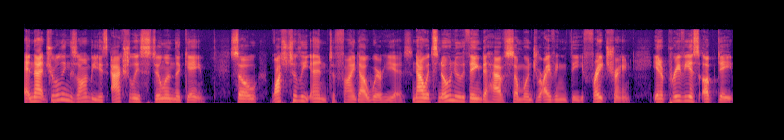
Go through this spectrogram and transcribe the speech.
and that drooling zombie is actually still in the game so watch till the end to find out where he is now it's no new thing to have someone driving the freight train in a previous update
